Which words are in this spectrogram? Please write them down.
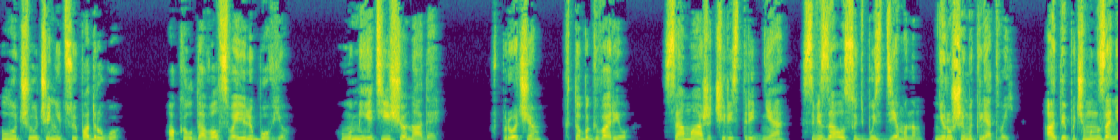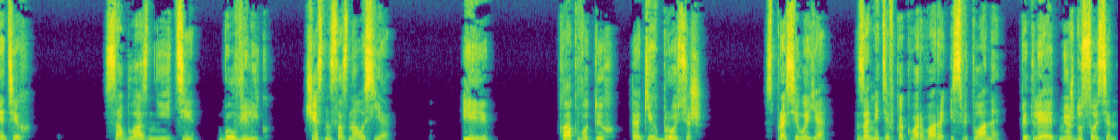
лучшую ученицу и подругу, околдовал своей любовью. Уметь еще надо. Впрочем, кто бы говорил, сама же через три дня связала судьбу с демоном нерушимой клятвой. А ты почему на занятиях? Соблазн не идти был велик, честно созналась я. И? Как вот их, таких бросишь? Спросила я, заметив, как Варвара и Светлана петляют между сосен,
